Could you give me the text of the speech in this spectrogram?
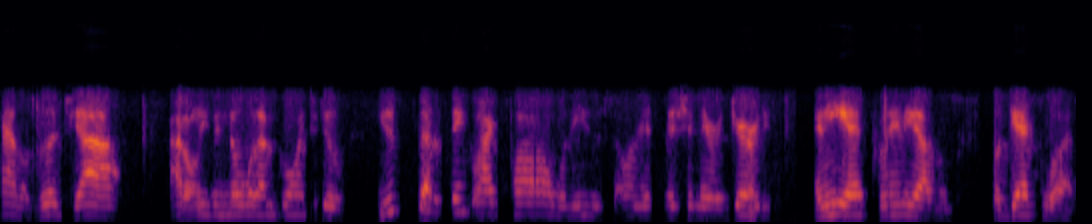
have a good job. I don't even know what I'm going to do. You better think like Paul when he was on his missionary journey, and he had plenty of them. But guess what?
